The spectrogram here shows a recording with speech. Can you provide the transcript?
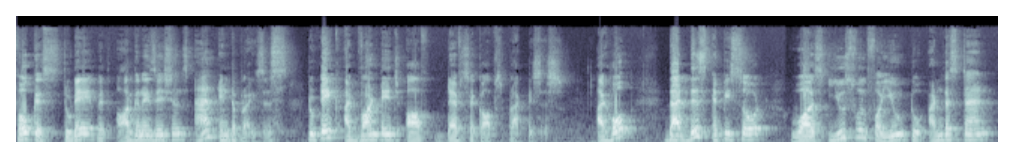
focus today with organizations and enterprises to take advantage of DevSecOps practices. I hope that this episode was useful for you to understand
